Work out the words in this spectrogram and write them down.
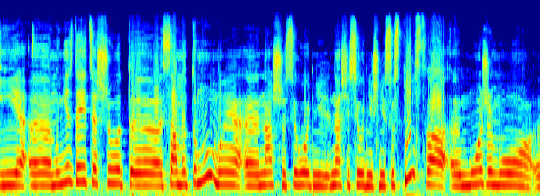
І е, мені здається, що от е, саме тому ми е, нашу сьогодні, наші сьогоднішні суспільства е, можемо е,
